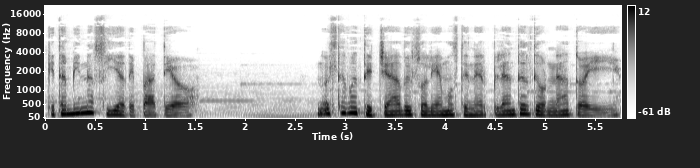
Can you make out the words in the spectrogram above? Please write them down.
que también hacía de patio. No estaba techado y solíamos tener plantas de ornato ahí.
